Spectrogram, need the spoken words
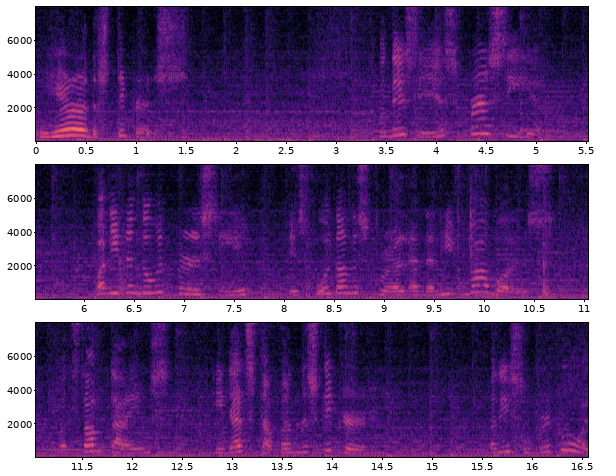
So here are the stickers. So this is Percy. What you can do with Percy is pull down the squirrel and then he bubbles. But sometimes he gets stuck on the sticker. But he's super cool.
